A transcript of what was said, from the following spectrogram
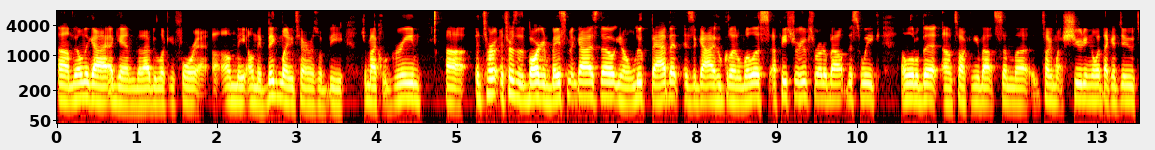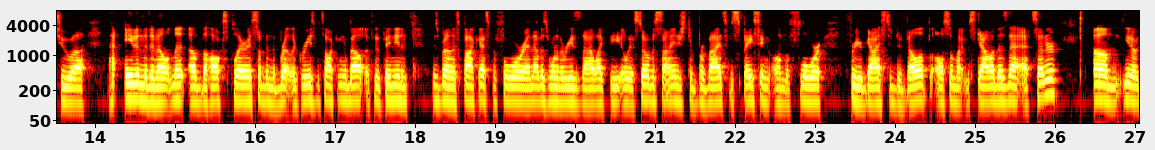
um, the only guy again that I'd be looking for on the on the big money terms would be JaMychal Green. Uh, in, ter- in, terms of the bargain basement guys, though, you know Luke Babbitt is a guy who Glenn Willis, a Peachtree Hoops, wrote about this week a little bit. I'm um, talking about some uh, talking about shooting and what that could do to uh, aid in the development of the Hawks players. Something that Bret LaGree's been talking about, of Hoopinion, who's been on this podcast before, and that was one of the reasons that I like the Ilyasova signing, just to provide some spacing on the floor for your guys to develop. Also, Mike Muscala does that at center. Um, you know,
